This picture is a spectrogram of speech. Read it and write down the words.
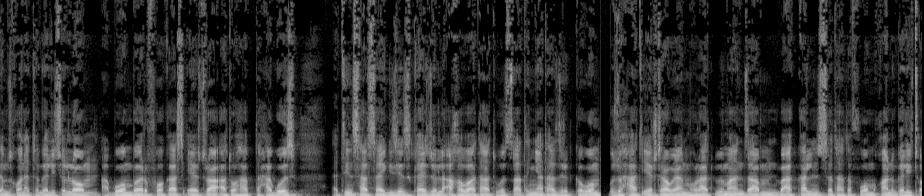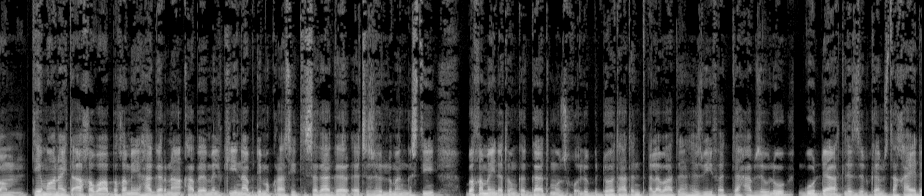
ከም ዝኾነ ተገሊጹ ኣሎ። ኣቦ ወንበር ፎካስ ኤርትራ ኣቶ ሃብተ ሓጎስ፣ እቲ ንሳልሳይ ግዜ ዝካየድ ዘሎ ኣኸባታት ወጻእተኛታት ዝርከቦም ብዙሓት ኤርትራውያን ምሁራት ብማንዛብን ብኣካልን ዝተታተፍዎ ምዃኑ ገሊጾም። ቴማ ናይቲ ኣኸባ ብኸመይ ሃገርና ካብ ምልኪ ናብ ዴሞክራሲ ትሰጋገር፣ እቲ ዝህሉ መንግስቲ ብኸመይ ነቶም ከጋጥሙ ዝኽእሉ ብድሆታትን ጠለባትን ህዝቢ ይፈትሕ ኣብ ዝብሉ ጉዳያት ልዝብ ከምዝተኻየደ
